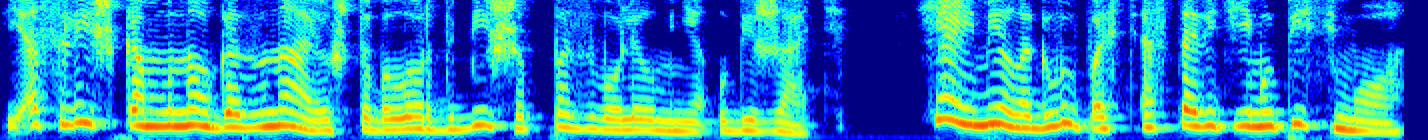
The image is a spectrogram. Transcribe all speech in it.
«Я слишком много знаю, чтобы лорд Бишоп позволил мне убежать. Я имела глупость оставить ему письмо,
